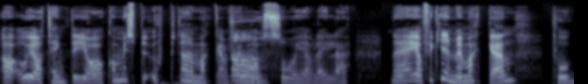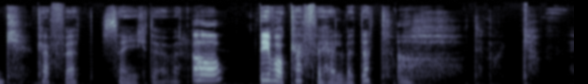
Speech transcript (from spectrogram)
Ja, och jag tänkte jag kommer spy upp den här mackan för jag Ja. mår så jävla illa. Nej, jag fick i mig mackan, tog kaffet, sen gick det över. ja. Det Det var kaffehelvetet. Åh, det var kaffe.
